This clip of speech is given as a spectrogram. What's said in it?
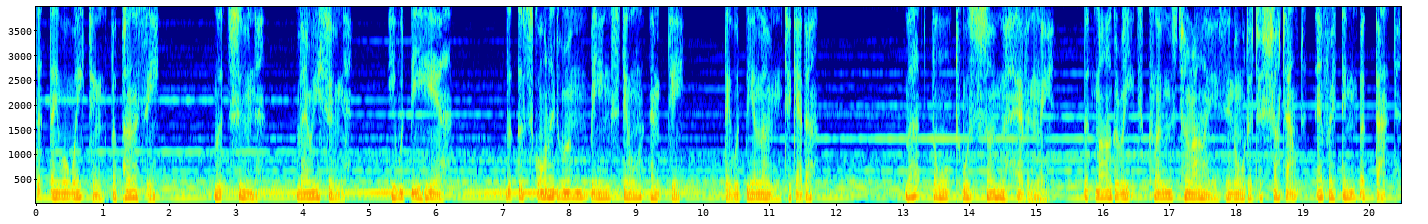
that they were waiting for Percy, that soon, very soon, he would be here, that the squalid room being still empty, they would be alone together. That thought was so heavenly that Marguerite closed her eyes in order to shut out everything but that.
